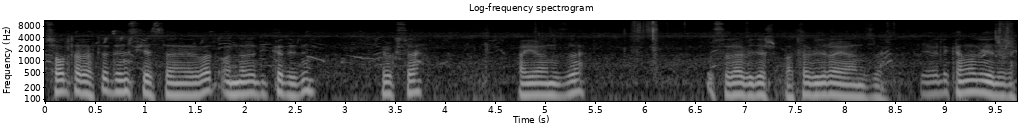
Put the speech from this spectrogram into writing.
sol tarafta deniz kestaneleri var. Onlara dikkat edin. Yoksa ayağınızı ısırabilir, batabilir ayağınıza. Değerli kanal üyeleri,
